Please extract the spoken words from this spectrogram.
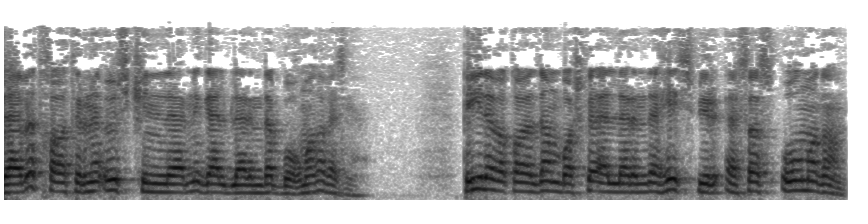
dəvət xatirinə öz kinlərini qəlblərində boğmaq əvəzinə, qeylə və qaldən başqa əllərində heç bir əsas olmadan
